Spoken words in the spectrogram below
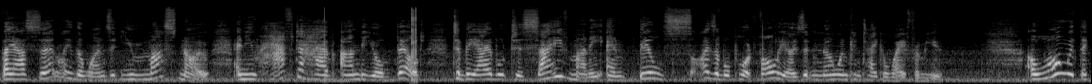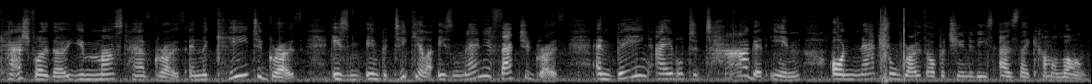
they are certainly the ones that you must know and you have to have under your belt to be able to save money money and build sizable portfolios that no one can take away from you. Along with the cash flow though, you must have growth. And the key to growth is in particular is manufactured growth and being able to target in on natural growth opportunities as they come along.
